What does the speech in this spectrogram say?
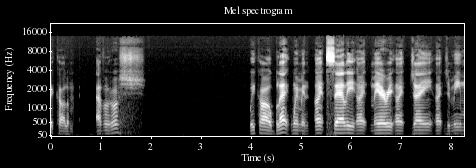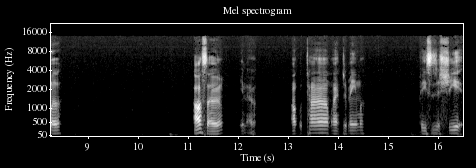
they call them Avarosh. We call black women Aunt Sally, Aunt Mary, Aunt Jane, Aunt Jemima. Also, you know, Uncle Tom, Aunt Jemima, pieces of shit.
